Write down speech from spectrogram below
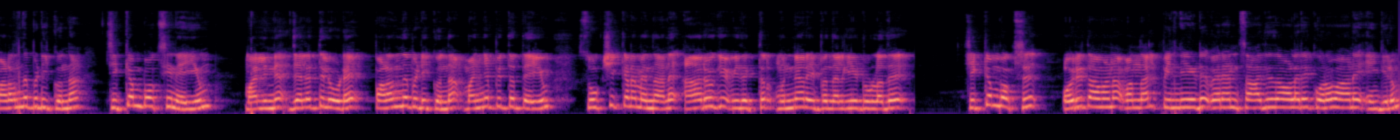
പടർന്നു പിടിക്കുന്ന ചിക്കൻ ബോക്സിനെയും മലിന ജലത്തിലൂടെ പടർന്നു പിടിക്കുന്ന മഞ്ഞപ്പിത്തത്തെയും സൂക്ഷിക്കണമെന്നാണ് ആരോഗ്യ വിദഗ്ധർ മുന്നറിയിപ്പ് നൽകിയിട്ടുള്ളത്. ചിക്കൻ ബോക്സ് ഒരു തവണ വന്നാൽ പിന്നീട് വരാൻ സാധ്യത വളരെ കുറവാണ് എങ്കിലും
